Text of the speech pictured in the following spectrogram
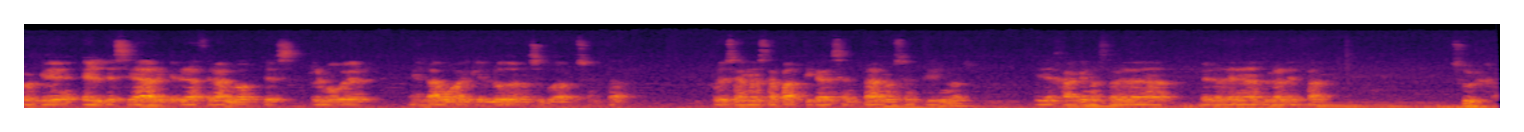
Porque el desear y querer hacer algo es remover el agua y que el lodo no se pueda presentar. Por eso es nuestra práctica de sentarnos, sentirnos y dejar que nuestra verdadera, verdadera naturaleza surja.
